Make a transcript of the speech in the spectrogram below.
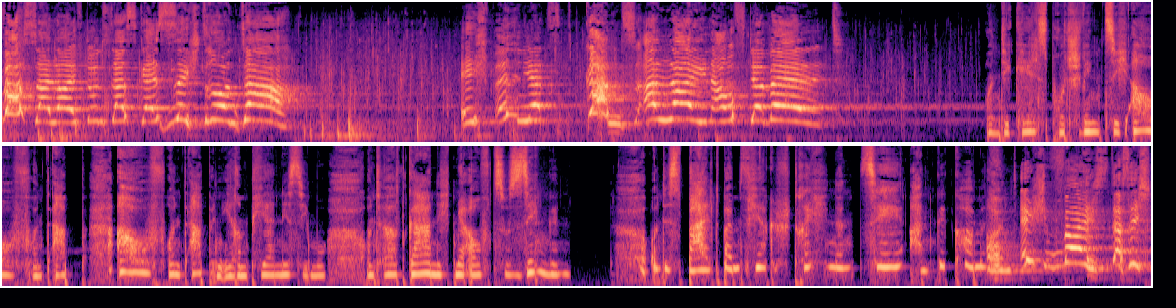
Wasser läuft uns das Gesicht runter! Ich bin jetzt ganz allein auf der Welt! Und die Gilsbrot schwingt sich auf und ab, auf und ab in ihrem Pianissimo und hört gar nicht mehr auf zu singen und ist bald beim viergestrichenen C angekommen. Und ich weiß, dass ich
